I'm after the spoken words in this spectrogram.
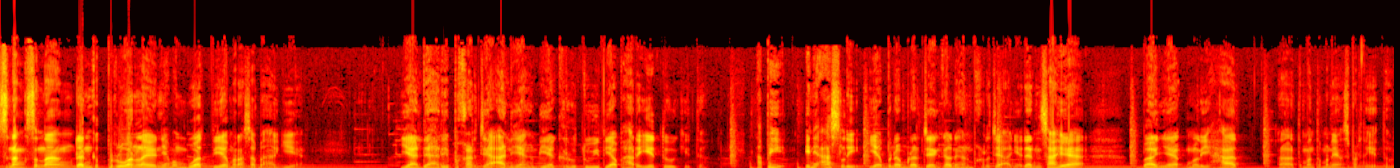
senang-senang, dan keperluan lainnya membuat dia merasa bahagia ya dari pekerjaan yang dia gerutui tiap hari itu gitu. Tapi ini asli, ia benar-benar jengkel dengan pekerjaannya dan saya banyak melihat uh, teman-teman yang seperti itu.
